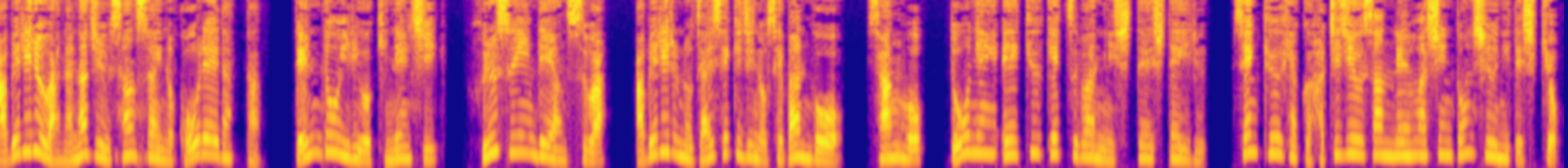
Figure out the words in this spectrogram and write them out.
アベリルは73歳の高齢だった。殿堂入りを記念し、フルスインディアンスは、アベリルの在籍時の背番号3を同年永久欠番に指定している。1983年ワシントン州にて死去。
